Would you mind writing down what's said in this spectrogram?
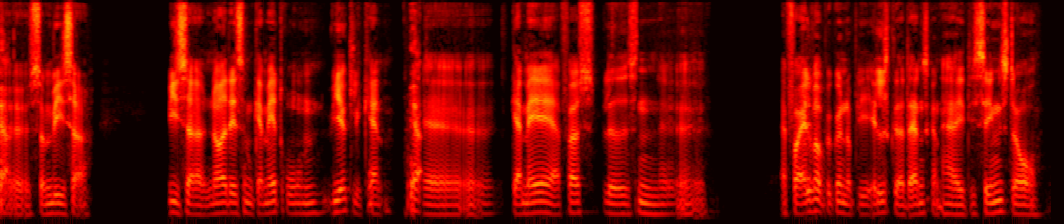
ja. øh, som viser, viser noget af det, som gamay virkelig kan. Ja. Øh, Gamay er først blevet sådan, øh, er for alvor begyndt at blive elsket af danskerne her i de seneste år.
